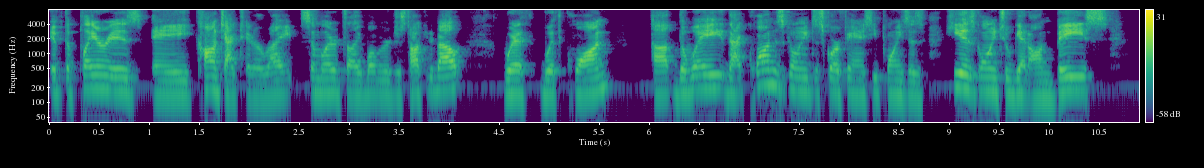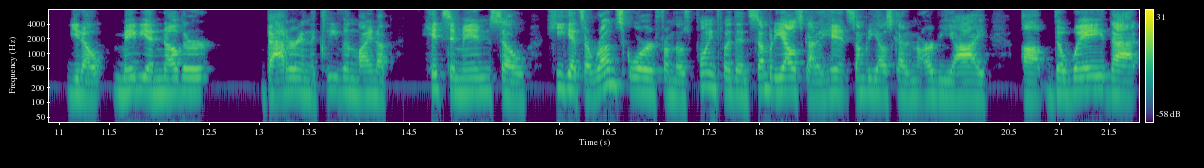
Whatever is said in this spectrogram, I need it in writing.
if the player is a contact hitter right similar to like what we were just talking about with with Kwan uh, the way that Kwan is going to score fantasy points is he is going to get on base you know maybe another batter in the Cleveland lineup hits him in so he gets a run scored from those points but then somebody else got a hit somebody else got an RBI uh, the way that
